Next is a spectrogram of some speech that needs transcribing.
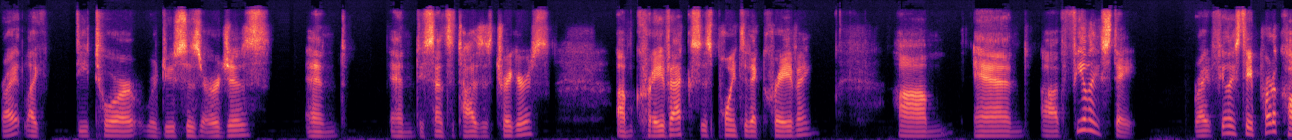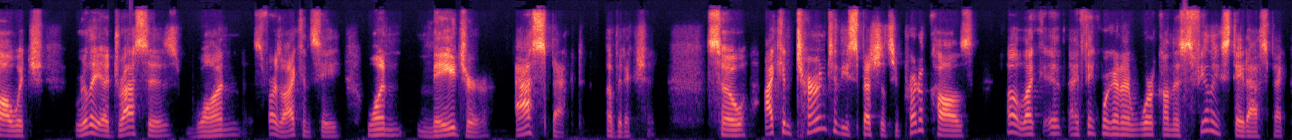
right? Like DeTUR reduces urges and and desensitizes triggers. Um, CraveX is pointed at craving. Um, and uh, feeling state, right? Feeling state protocol, which really addresses one, as far as I can see, one major aspect of addiction. So I can turn to these specialty protocols. Oh, like I think we're going to work on this feeling state aspect.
